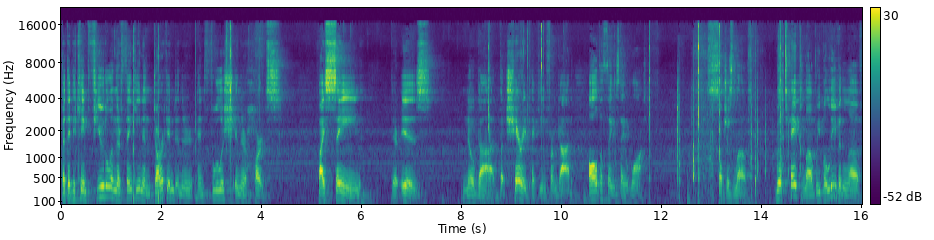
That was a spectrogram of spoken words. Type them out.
But they became futile in their thinking and darkened in their, and foolish in their hearts by saying, There is no God, but cherry picking from God all the things they want, such as love. We'll take love, we believe in love,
